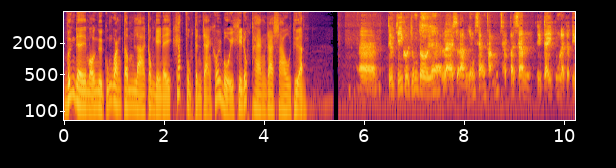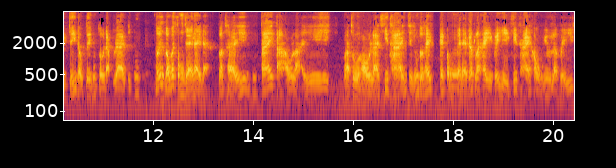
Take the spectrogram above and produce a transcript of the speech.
Vấn đề mọi người cũng quan tâm là công nghệ này khắc phục tình trạng khói bụi khi đốt than ra sao thưa anh? Tiêu chí của chúng tôi là làm những sản phẩm sạch và xanh. Thì đây cũng là cái tiêu chí đầu tiên chúng tôi đặt ra. Với, đối với công nghệ này nè, có thể tái tạo lại và thu hồi lại khí thải. Thì chúng tôi thấy cái công nghệ này rất là hay, bởi vì khí thải hầu như là bị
